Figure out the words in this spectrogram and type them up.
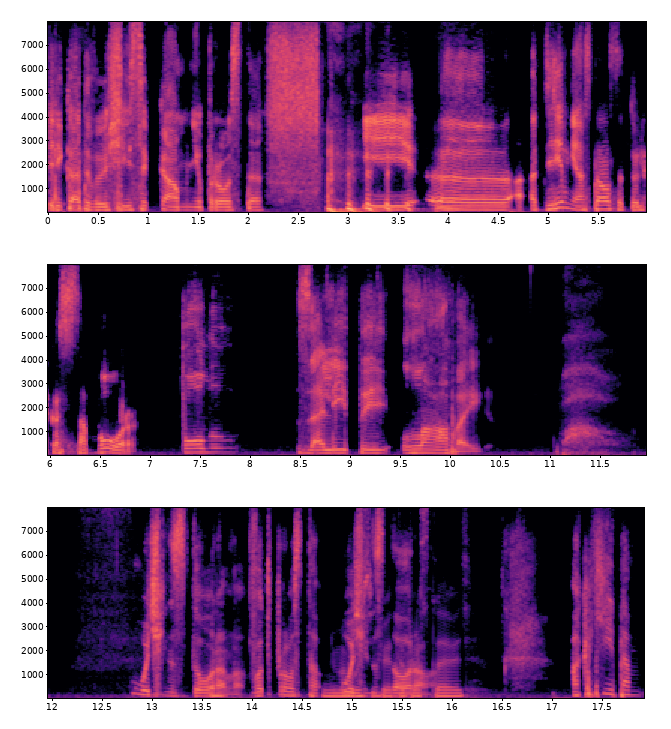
перекатывающиеся камни просто. И э, от деревни остался только собор, полузалитый лавой. Вау. Очень здорово, вот просто Не очень здорово. А какие там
